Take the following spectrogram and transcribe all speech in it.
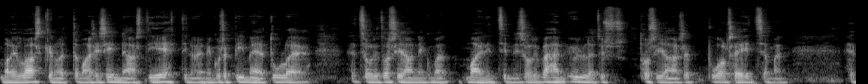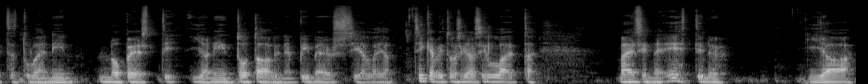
mä olin laskenut, että mä olisin sinne asti ehtinyt ennen kuin se pimeä tulee. Että se oli tosiaan, niin kuin mä mainitsin, niin se oli vähän yllätys tosiaan se puoli seitsemän, että tulee niin nopeasti ja niin totaalinen pimeys siellä. Ja siinä kävi tosiaan sillä, että mä en sinne ehtinyt ja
